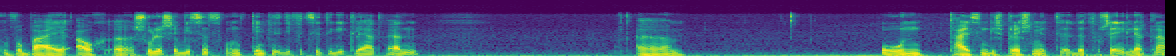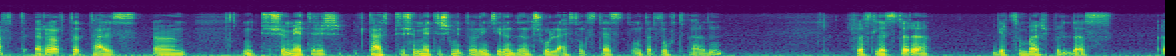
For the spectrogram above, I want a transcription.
wobei auch äh, schulische Wissens- und Kenntnisdefizite geklärt werden. Ähm, und teils im Gespräch mit der zuständigen Lehrkraft erörtert, teils ähm, psychometrisch, teils psychometrisch mit orientierenden Schulleistungstests untersucht werden. Fürs Letztere wird zum Beispiel das äh,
